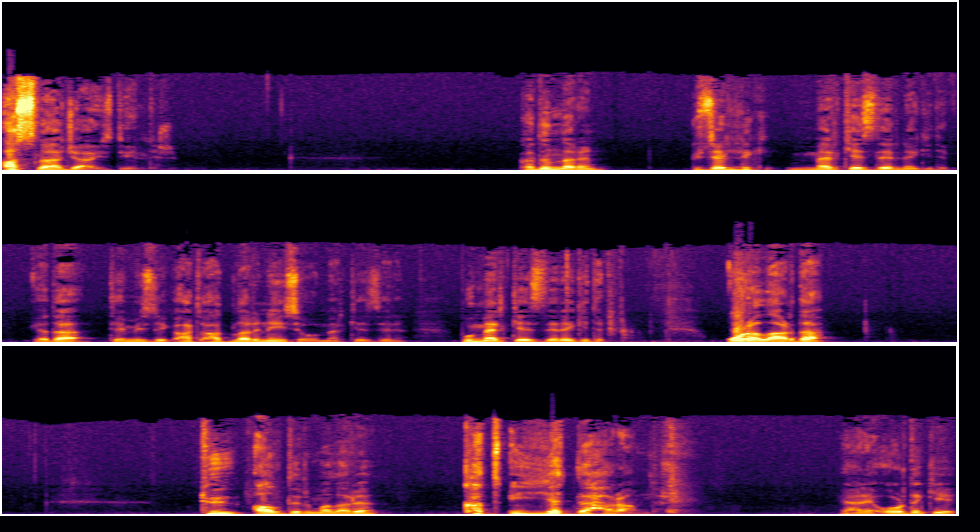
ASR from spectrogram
asla caiz değildir. Kadınların güzellik merkezlerine gidip ya da temizlik adları neyse o merkezlerin bu merkezlere gidip oralarda tüy aldırmaları katiyetle haramdır. Yani oradaki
